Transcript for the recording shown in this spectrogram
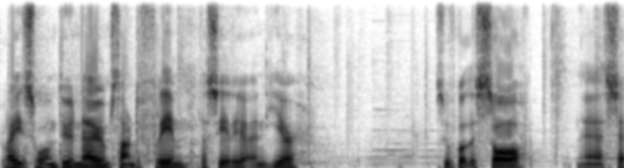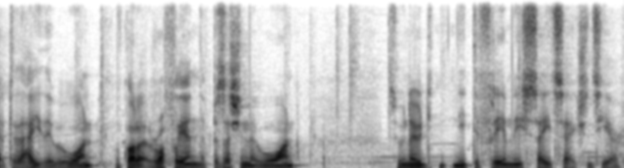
Right, so what I'm doing now, I'm starting to frame this area in here. So we've got the saw uh, set to the height that we want. We've got it roughly in the position that we want. So we now need to frame these side sections here.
